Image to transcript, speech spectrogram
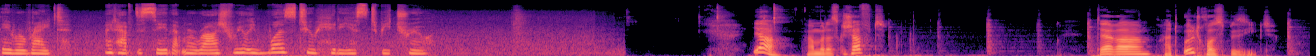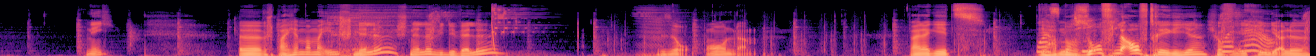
They were right. I'd have to say that Mirage really was too hideous to be true. Ja, haben wir das geschafft. Terra hat Ultros besiegt. Nicht? Äh, speichern wir mal eben schnelle, schnelle wie die Welle. So, und dann. Weiter geht's. Wir haben noch so viele Aufträge hier. Ich hoffe, wir kriegen die alle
